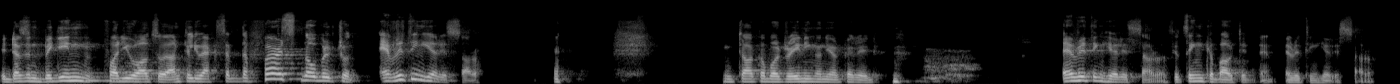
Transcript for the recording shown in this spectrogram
It doesn't begin for you also until you accept the first noble truth. Everything here is sorrow. Talk about raining on your parade. everything here is sorrow. If you think about it, then everything here is sorrow.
